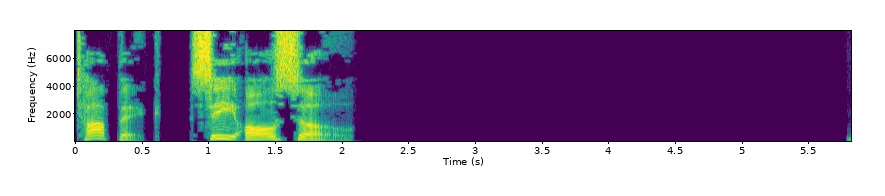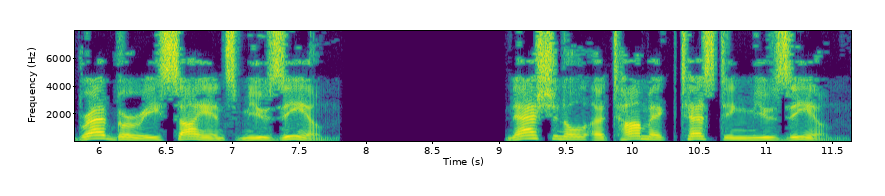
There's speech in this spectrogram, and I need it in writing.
Topic. See also. Bradbury Science Museum. National Atomic Testing Museum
